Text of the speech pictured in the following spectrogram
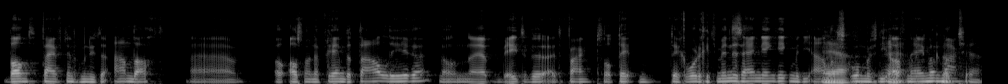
Want 25 minuten aandacht. eh, als we een vreemde taal leren, dan eh, weten we uit ervaring, het zal te- tegenwoordig iets minder zijn, denk ik, met die aandachtskrommers die afnemen. Maar Klopt,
